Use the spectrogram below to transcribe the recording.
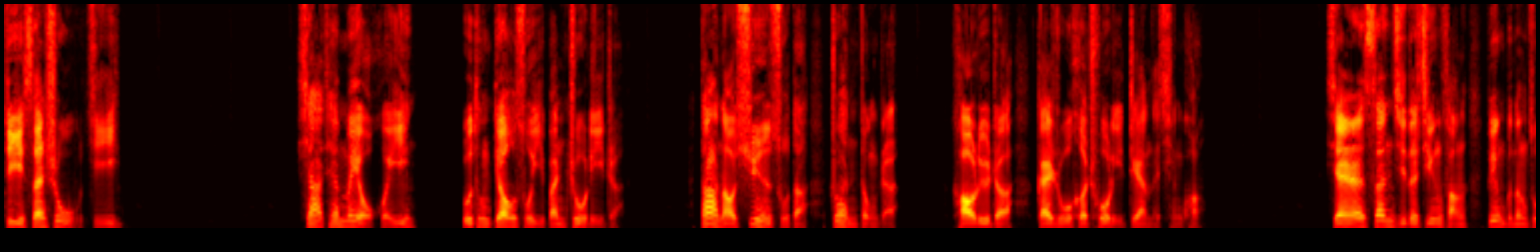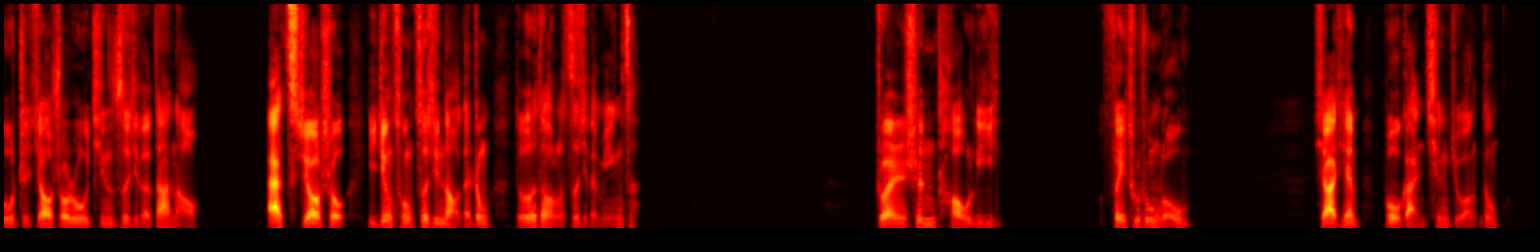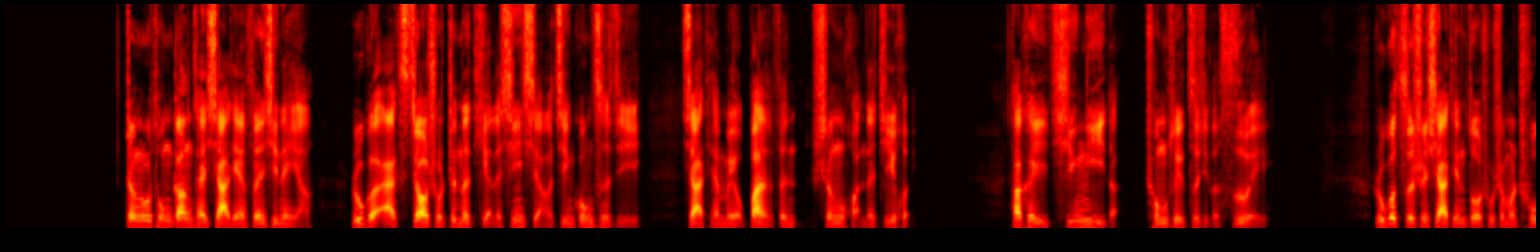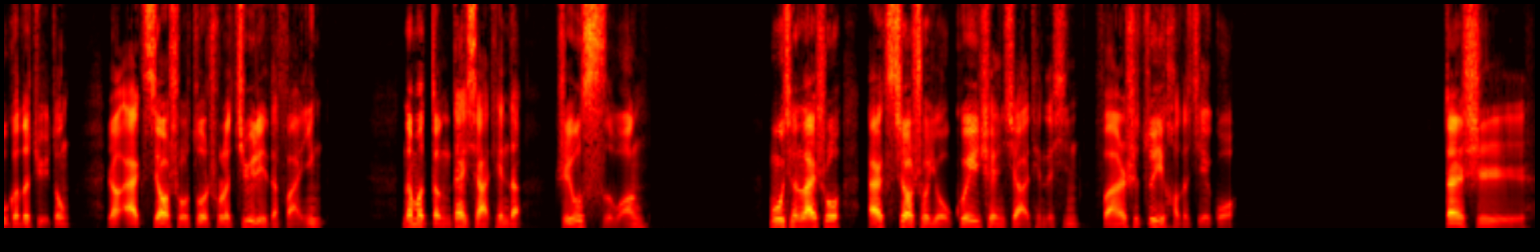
第三十五集，夏天没有回应，如同雕塑一般伫立着，大脑迅速的转动着，考虑着该如何处理这样的情况。显然，三级的经房并不能阻止教授入侵自己的大脑。X 教授已经从自己脑袋中得到了自己的名字，转身逃离，飞出钟楼。夏天。不敢轻举妄动。正如同刚才夏天分析那样，如果 X 教授真的铁了心想要进攻自己，夏天没有半分生还的机会。他可以轻易的冲碎自己的思维。如果此时夏天做出什么出格的举动，让 X 教授做出了剧烈的反应，那么等待夏天的只有死亡。目前来说，X 教授有规劝夏天的心，反而是最好的结果。但是，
